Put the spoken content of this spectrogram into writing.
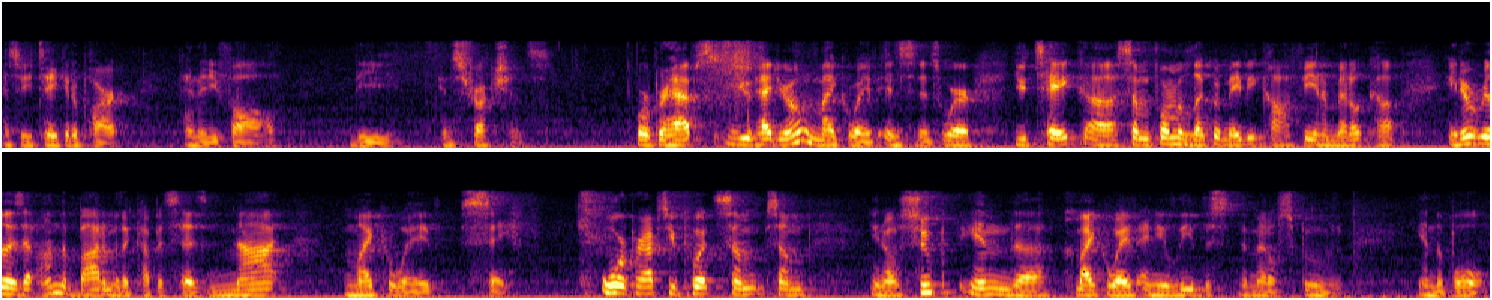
And so you take it apart, and then you follow the instructions. Or perhaps you've had your own microwave incidents where you take uh, some form of liquid, maybe coffee, in a metal cup, and you don't realize that on the bottom of the cup it says not microwave safe. Or perhaps you put some, some you know, soup in the microwave and you leave the, the metal spoon in the bowl.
